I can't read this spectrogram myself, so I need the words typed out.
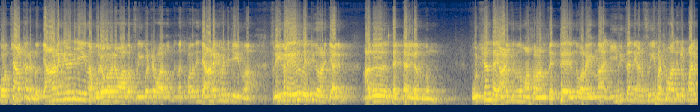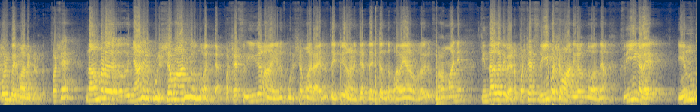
കുറച്ച് ആൾക്കാരുണ്ട് ജാടയ്ക്ക് വേണ്ടി ചെയ്യുന്ന പുരോഗമനവാദം സ്ത്രീപക്ഷവാദം എന്നൊക്കെ പറഞ്ഞ് ജാടയ്ക്ക് വേണ്ടി ചെയ്യുന്ന സ്ത്രീകൾ ഏത് തെറ്റ് കാണിച്ചാലും അത് തെറ്റല്ലെന്നും പുരുഷൻ കാണിക്കുന്നത് മാത്രമാണ് തെറ്റ് എന്ന് പറയുന്ന രീതി തന്നെയാണ് സ്ത്രീപക്ഷവാദികൾ പലപ്പോഴും പെരുമാറിയിട്ടുണ്ട്. പക്ഷേ നമ്മൾ ഞാനൊരു പുരുഷവാദിയൊന്നുമല്ല. പക്ഷേ സ്ത്രീകളായാലും പുരുഷന്മാരായാലും തെറ്റ് കാണിച്ചാൽ തെറ്റെന്ന് പറയാനുള്ള ഒരു സാമാന്യ ചിന്താഗതി വേണം. പക്ഷേ സ്ത്രീപക്ഷവാദികൾ എന്ന് പറഞ്ഞാൽ സ്ത്രീകളെ എന്ത്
